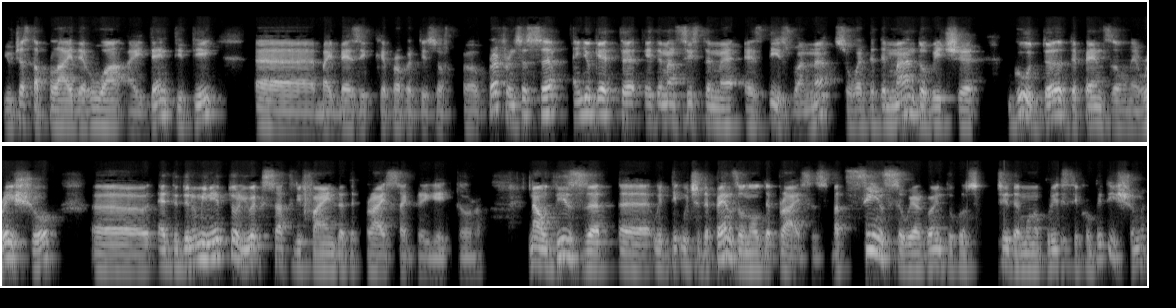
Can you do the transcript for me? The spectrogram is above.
you just apply the Roy identity uh, by basic properties of, of preferences, uh, and you get uh, a demand system as this one. So where the demand of each good depends on a ratio, at the denominator you exactly find the price aggregator. Now this, uh, uh, which depends on all the prices, but since we are going to consider monopolistic competition,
